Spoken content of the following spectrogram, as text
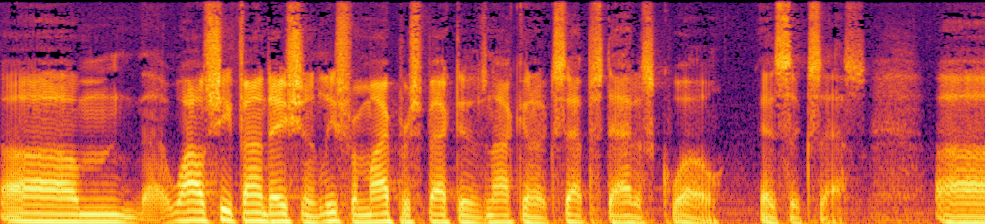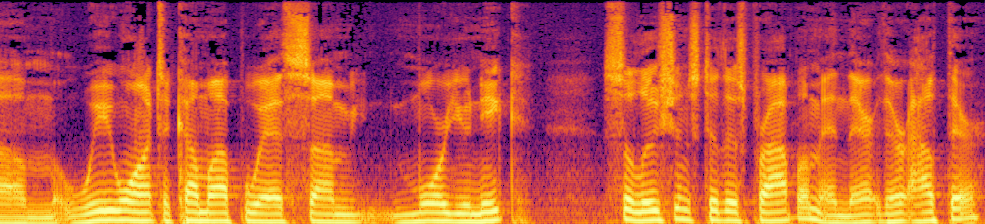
Um, Wild Sheep Foundation, at least from my perspective, is not going to accept status quo as success. Um, we want to come up with some more unique solutions to this problem, and they're they're out there.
